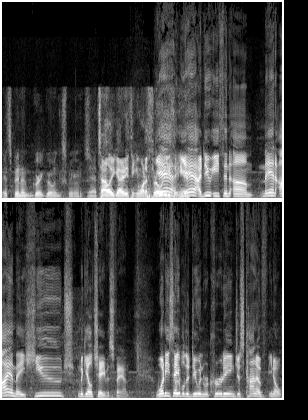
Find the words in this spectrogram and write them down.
it's been a great growing experience. Yeah, Tyler, you got anything you want to throw yeah, at Ethan here? Yeah, I do, Ethan. Um, man, I am a huge Miguel Chavis fan. What he's able to do in recruiting, just kind of, you know,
